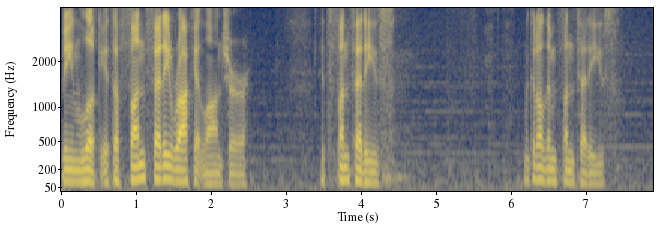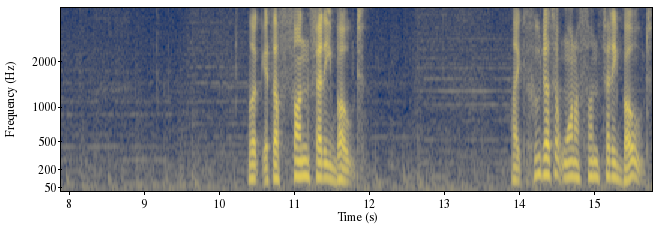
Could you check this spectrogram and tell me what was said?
Bean, look. It's a Funfetti rocket launcher. It's Funfettis. Look at all them Funfettis. Look, it's a Funfetti boat. Like, who doesn't want a Funfetti boat?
